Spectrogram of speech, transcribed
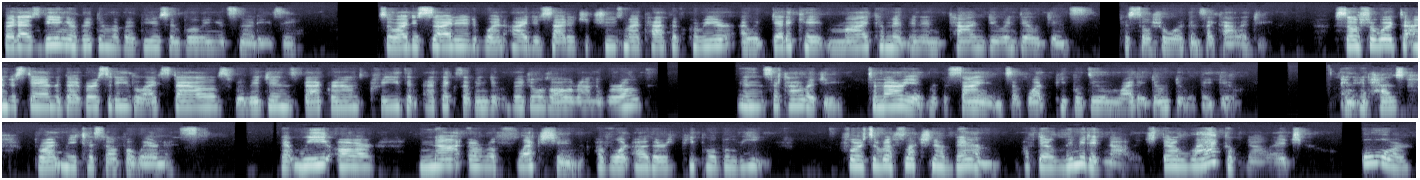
But as being a victim of abuse and bullying, it's not easy. So I decided when I decided to choose my path of career, I would dedicate my commitment and time, due, and diligence to social work and psychology. Social work to understand the diversities, lifestyles, religions, backgrounds, creeds, and ethics of individuals all around the world. And psychology to marry it with the science of what people do and why they don't do what they do. And it has brought me to self awareness that we are not a reflection of what other people believe, for it's a reflection of them, of their limited knowledge, their lack of knowledge, or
